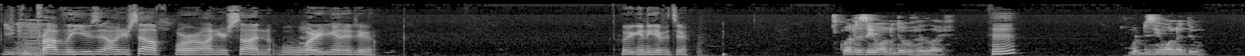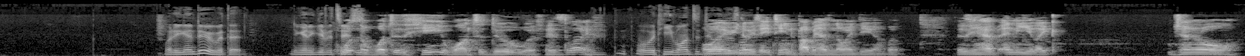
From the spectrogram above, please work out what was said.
you can Mhm. probably use it on yourself or on your son what are you going to do who are you going to give it to What does he want to do with his life? hmm What does he want to do? what are you going to do with it you're going to give it to What, his- no, what does he want to do with his life? what would he want to do Well, you know, he's 18 and probably has no idea, but does he have any, like, general.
